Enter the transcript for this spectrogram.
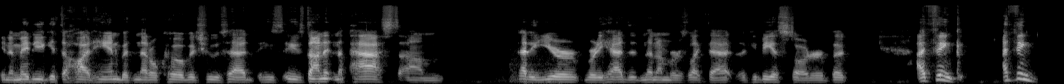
you know maybe you get the hot hand with Nedeljkovic, who's had he's he's done it in the past. Um, had a year where he had the, the numbers like that, like he'd be a starter. But I think I think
